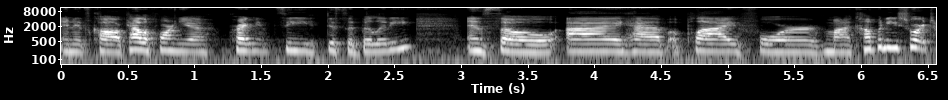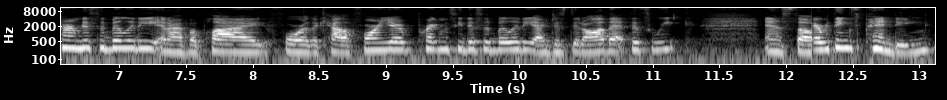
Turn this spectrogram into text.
and it's called California Pregnancy Disability. And so I have applied for my company short-term disability and I've applied for the California pregnancy disability. I just did all that this week. And so everything's pending.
